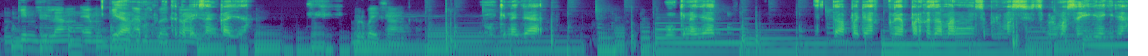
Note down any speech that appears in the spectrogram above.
Mungkin hilang eh mungkin ya habis baterai. baik sangka ya Berbaik sangka. mungkin aja mungkin aja apa dia kelempar ke zaman sebelum mas sebelum masehi lagi dia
